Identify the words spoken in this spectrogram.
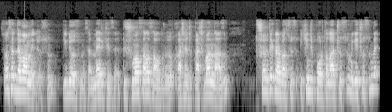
Sonra sen devam ediyorsun. Gidiyorsun mesela merkeze. Düşman sana saldırıyor. Kaçacak kaçman lazım. Tuşa bir tekrar basıyorsun. ikinci portalı açıyorsun ve geçiyorsun ve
